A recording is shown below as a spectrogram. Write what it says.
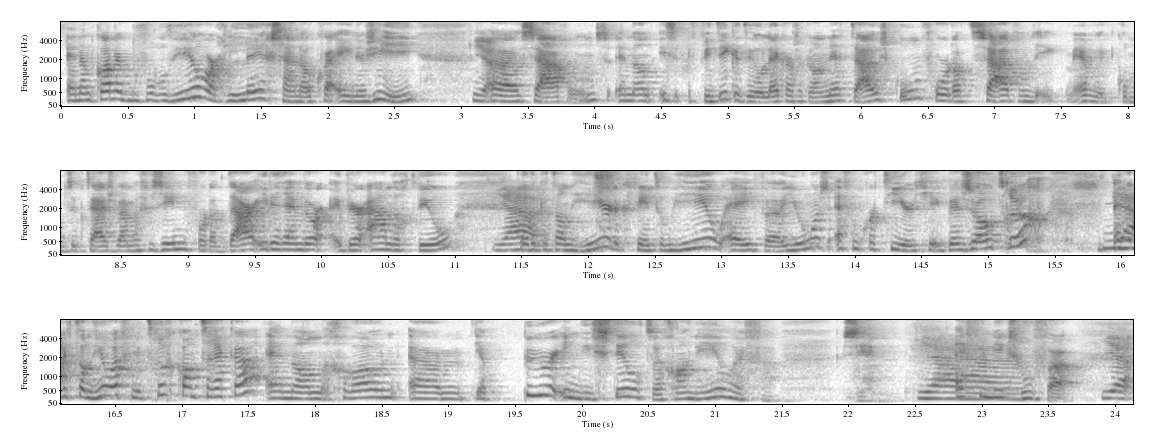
En dan kan ik bijvoorbeeld heel erg leeg zijn, ook qua energie. Ja. eh, s'avonds. En dan is, vind ik het heel lekker als ik dan net thuis kom. Voordat s'avonds, ik, eh, ik kom natuurlijk thuis bij mijn gezin. Voordat daar iedereen weer, weer aandacht wil. ja. Dat ik het dan heerlijk vind om heel even, jongens, even een kwartiertje. Ik ben zo terug. En dat ik dan heel even me terug kan trekken. En dan gewoon, ehm, ja, puur in die stilte. Gewoon heel even zen. ja. Even niks hoeven. Ja.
